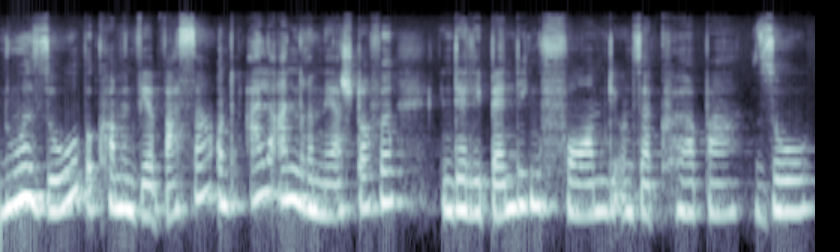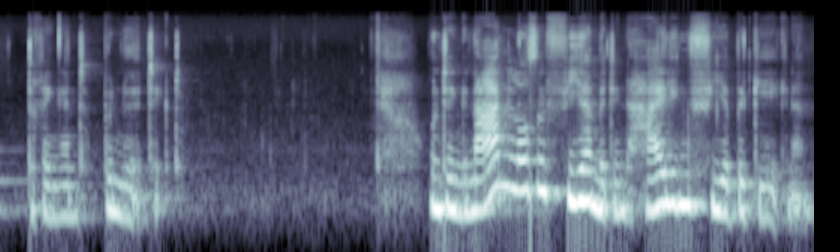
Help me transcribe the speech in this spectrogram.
Nur so bekommen wir Wasser und alle anderen Nährstoffe in der lebendigen Form, die unser Körper so dringend benötigt und den gnadenlosen Vier mit den heiligen Vier begegnen.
